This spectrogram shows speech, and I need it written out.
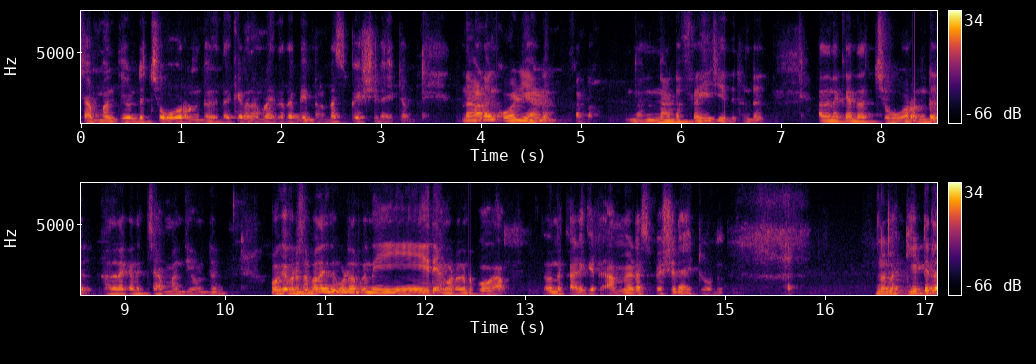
ചമ്മന്തി ഉണ്ട് ചോറുണ്ട്. ഇതൊക്കെയാണ് നമ്മുടെ ഇന്നത്തെ ഡിന്നറിന്റെ സ്പെഷ്യൽ ഐറ്റം നാടൻ കോഴിയാണ് കേട്ടോ. നന്നായിട്ട് ഫ്രൈ ചെയ്തിട്ടുണ്ട്. അതിനൊക്കെ എന്താ ചോറുണ്ട് അതിനൊക്കെ എന്താ ചമ്മന്തി ഉണ്ട്. ഓക്കെ ഫ്രണ്ട്സ് അപ്പോൾ ഇത് കൂടെ നമുക്ക് നേരെ അങ്ങോട്ട് അങ്ങോട്ട് പോകാം. ഒന്ന് കഴിക്കട്ടെ. അമ്മയുടെ സ്പെഷ്യൽ ഐറ്റമാണ് നല്ല കിട്ടില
